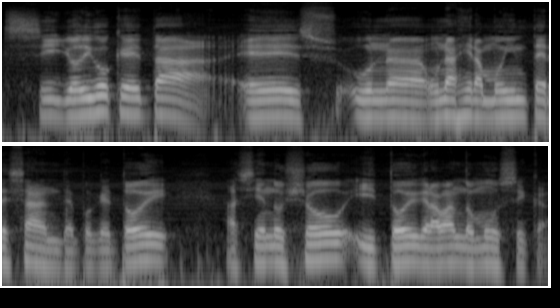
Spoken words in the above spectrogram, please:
Sí, yo digo que esta es una, una gira muy interesante porque estoy haciendo show y estoy grabando música.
